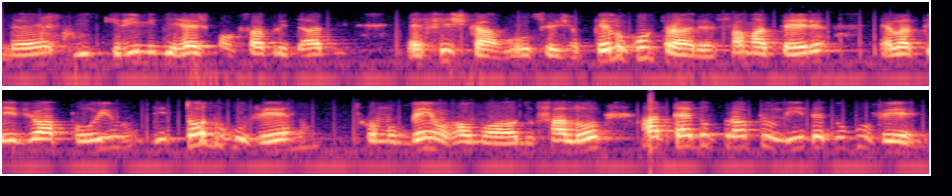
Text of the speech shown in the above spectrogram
né, de crime de responsabilidade é, fiscal. Ou seja, pelo contrário, essa matéria ela teve o apoio de todo o governo, como bem o Romualdo falou, até do próprio líder do governo.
